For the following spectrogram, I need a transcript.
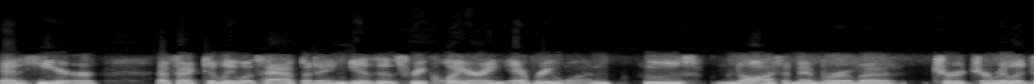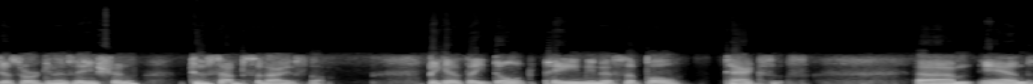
And here, effectively what's happening is it's requiring everyone who's not a member of a church or religious organization to subsidize them because they don't pay municipal taxes. Um, and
